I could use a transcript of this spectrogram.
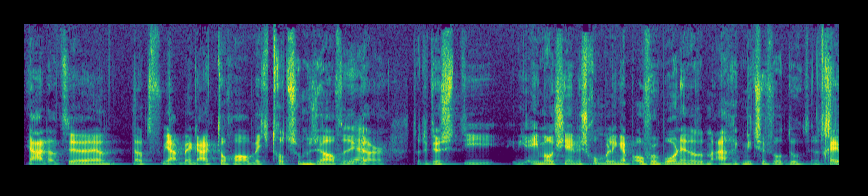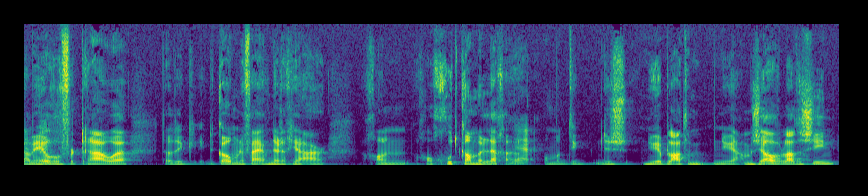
Ja, dat, eh, dat ja, ben ik eigenlijk toch wel een beetje trots op mezelf. Dat, ik, daar, dat ik dus die, die emotionele schommeling heb overwonnen. En dat het me eigenlijk niet zoveel doet. En dat geeft Snap me heel ik. veel vertrouwen dat ik de komende 35 jaar gewoon, gewoon goed kan beleggen. Omdat ik dus nu, heb laten, nu aan mezelf heb laten zien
